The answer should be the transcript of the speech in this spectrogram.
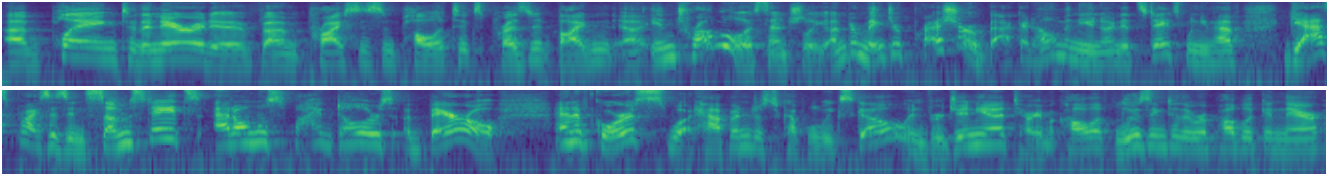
uh, playing to the narrative. Um, prices and politics, President Biden uh, in trouble, essentially, under major pressure back at home in the United States when you have gas prices in some states at almost $5 a barrel. And of course, what happened just a couple of weeks ago in Virginia, Terry McAuliffe losing to the Republican there,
